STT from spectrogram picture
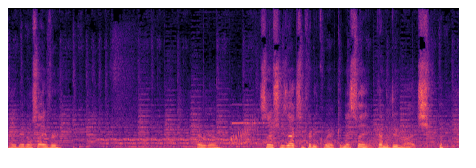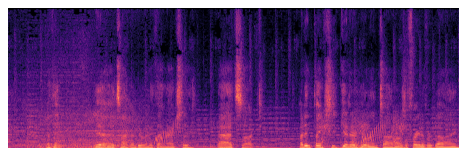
Maybe it'll save her. There we go. So she's actually pretty quick, and this ain't gonna do much. I think... Yeah, it's not gonna do anything, actually. That sucked. I didn't think she'd get her heal in time. I was afraid of her dying.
